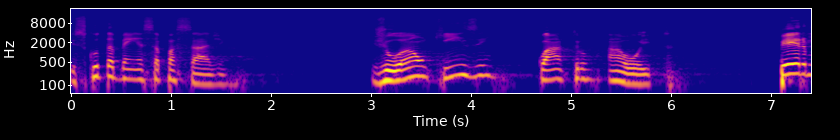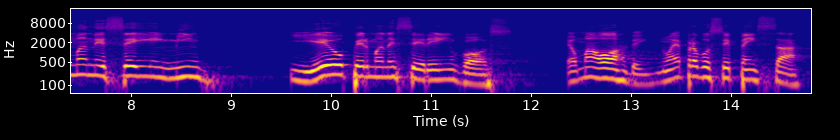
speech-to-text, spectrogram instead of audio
escuta bem essa passagem. João 15, 4 a 8. Permanecei em mim, e eu permanecerei em vós. É uma ordem, não é para você pensar.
